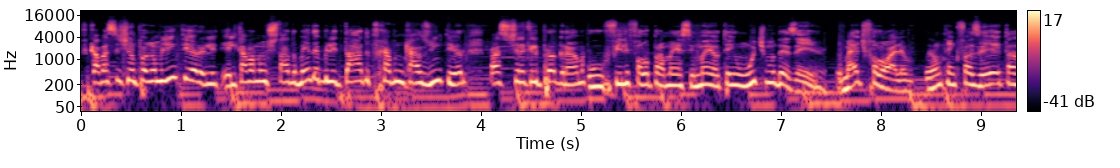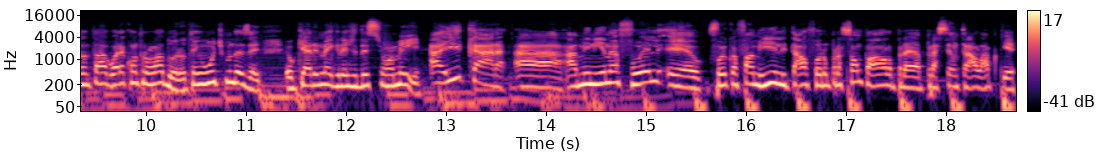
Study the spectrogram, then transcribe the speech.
Ficava assistindo o programa o dia inteiro. Ele, ele tava num estado bem debilitado, que ficava em casa o dia inteiro, ficava assistindo aquele programa. O filho falou pra mãe assim: mãe, eu tenho um último desejo. O médico falou: olha, eu não tenho que fazer, tá, tá, agora é controlador. Eu tenho um último desejo. Eu quero ir na igreja desse homem aí. Aí, cara, a, a menina foi, é, foi com a família e tal, foram pra São Paulo, pra, pra central lá, porque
